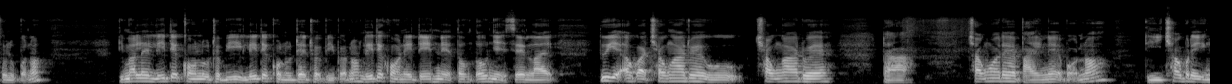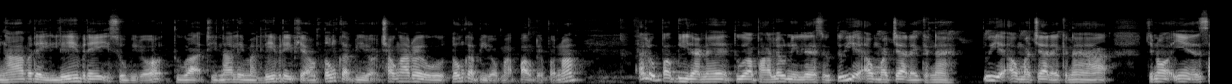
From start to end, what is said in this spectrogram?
ဆိုလို့ပေါ့နော်ဒီမှာလည်း၄တက်ခွန်လို့ထုတ်ပြီး၄တက်ခွန်လို့တက်ထွက်ပြီးပေါ့နော်၄တက်ခွန်နဲ့1နှစ်3 3ညိဆင်းလိုက်သူ့ရဲ့အောက်က65တွဲကို65တွဲဒါ 65တွဲဘိုင်နဲ့ပေါ့နော်ဒီ6ပရိတ်5ပရိတ်4ပရိတ်ဆိုပြီးတော့သူကဒီနားလေးမှာ4ပရိတ်ဖြစ်အောင်3ကပ်ပြီးတော့65တွဲကို3ကပ်ပြီးတော့မှပေါက်တယ်ပေါ့နော်အဲ့လိုပေါက်ပြီးတာနဲ့သူကဘာလုပ်နေလဲဆိုသူ့ရဲ့အောက်မှာကြတဲ့ကနန်းသူ့ရဲ့အောက်မှာကြတဲ့ကနန်းကကျွန်တော်အရင်အစ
